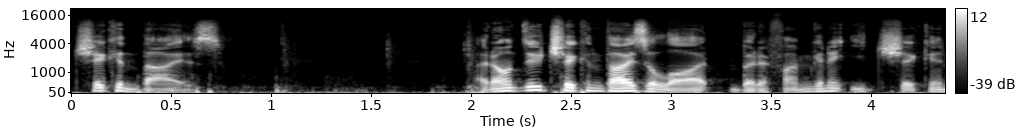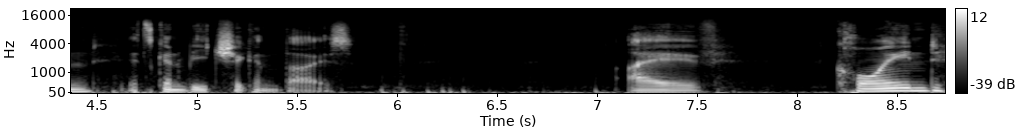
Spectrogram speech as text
Chicken thighs. I don't do chicken thighs a lot, but if I'm going to eat chicken, it's going to be chicken thighs. I've coined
